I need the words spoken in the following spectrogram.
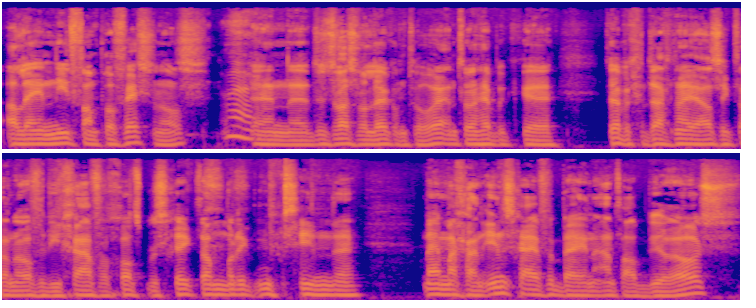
Alleen niet van professionals. Nee. En, dus het was wel leuk om te horen. En toen heb ik, toen heb ik gedacht, nou ja, als ik dan over die gave gods beschik... dan moet ik misschien mij maar gaan inschrijven bij een aantal bureaus.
